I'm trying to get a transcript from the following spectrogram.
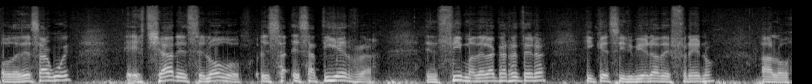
o de desagüe, echar ese lodo, esa, esa tierra encima de la carretera y que sirviera de freno a los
